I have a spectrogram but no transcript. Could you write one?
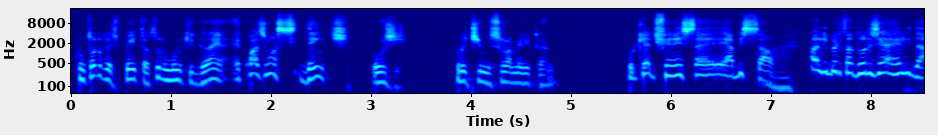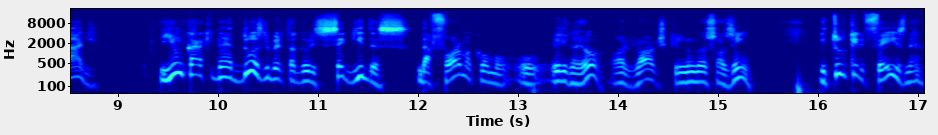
com todo respeito a todo mundo que ganha, é quase um acidente hoje para o time sul-americano. Porque a diferença é abissal. Ah. A Libertadores é a realidade. E um cara que ganha duas Libertadores seguidas, da forma como o- ele ganhou, ó, lógico que ele não ganhou sozinho, e tudo que ele fez, né?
